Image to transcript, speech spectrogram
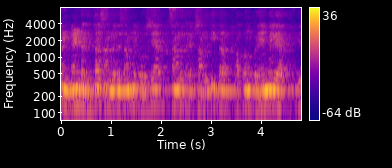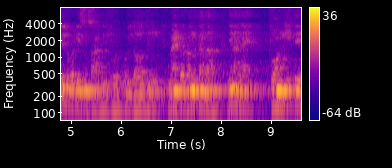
ਕੰਟੈਂਟ ਦਿੱਤਾ ਸੰਗਤ ਦੇ ਸਾਹਮਣੇ ਪਰੋਸਿਆ ਸੰਗਤ ਨੇ ਪਸੰਦ ਕੀਤਾ, ਆਪਾਂ ਨੂੰ ਪ੍ਰੇਮ ਮਿਲਿਆ। ਇਹਦੇ ਤੋਂ ਵੱਡੀ ਸੰਸਾਰ ਦੇ ਵਿੱਚ ਹੋਰ ਕੋਈ ਦੌਲਤ ਨਹੀਂ। ਮੈਂ ਪ੍ਰਬੰਧਕਾਂ ਦਾ, ਜਿਨ੍ਹਾਂ ਨੇ ਫੋਨ ਕੀਤੇ,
